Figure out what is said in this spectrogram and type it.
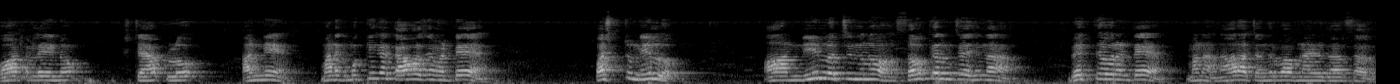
వాటర్ లైను స్టాప్లు అన్నీ మనకు ముఖ్యంగా కావాల్సినవంటే ఫస్ట్ నీళ్ళు ఆ నీళ్ళు వచ్చిందనో సౌకర్యం చేసిన వ్యక్తి ఎవరంటే మన నారా చంద్రబాబు నాయుడు గారు సారు.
